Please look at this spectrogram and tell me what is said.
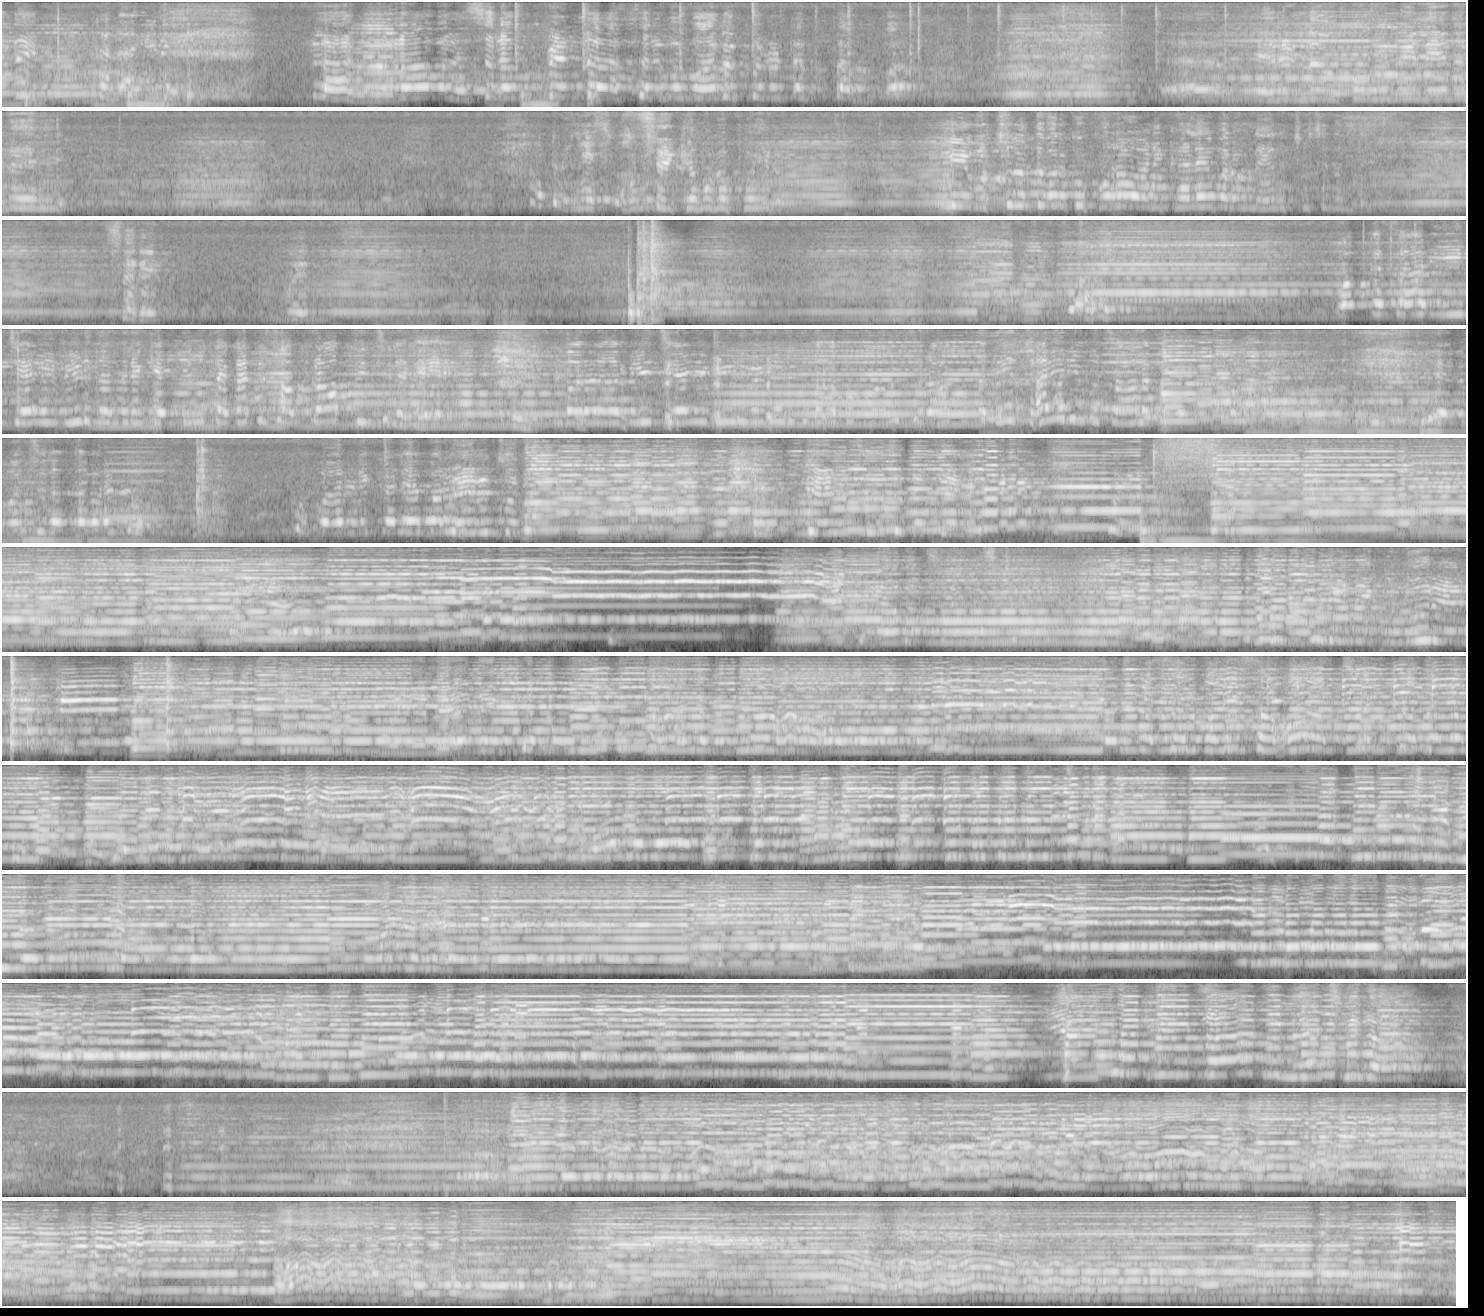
ఇది నాకు రావలసిన పిండ అసలు మానుకునుట తప్ప రెండు ఉపాయమే లేదు స్వామి శీఘ్రముగా పోయిన నీ వచ్చినంత వరకు కుర్రవాడి కళేబరం నేను చూసినంది సరే ఒక్కసారి ఈ చేయి వీడినందుకే ఇంత గతి సంప్రాప్తించినది. మరలా మీ చేయి వీడి వెళ్ళడానికి నాకు మనసు రాకున్నది ధైర్యము చాలకు నేను వచ్చినంత వరకు కుమారుడి కళే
